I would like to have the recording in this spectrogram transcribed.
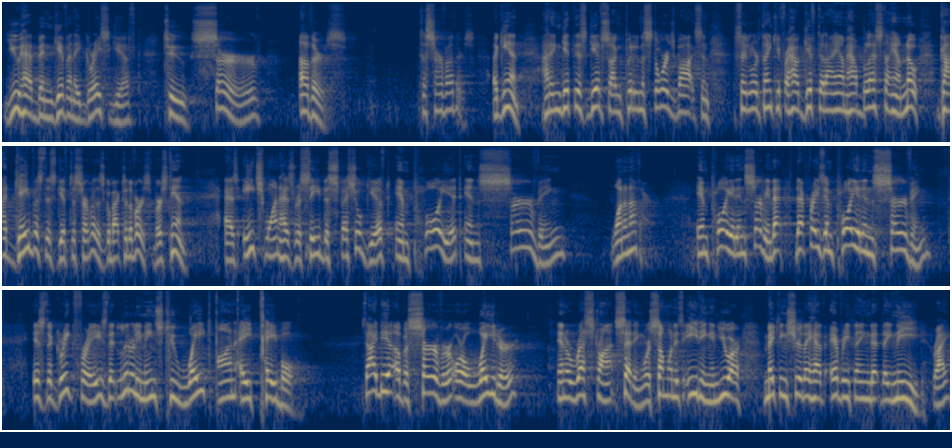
you have been given a grace gift to serve others. To serve others. Again, I didn't get this gift so I can put it in a storage box and say, Lord, thank you for how gifted I am, how blessed I am. No, God gave us this gift to serve others. Go back to the verse, verse 10. As each one has received a special gift, employ it in serving one another. Employ it in serving. That, that phrase, employ it in serving, is the Greek phrase that literally means to wait on a table. It's the idea of a server or a waiter in a restaurant setting where someone is eating and you are making sure they have everything that they need, right?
